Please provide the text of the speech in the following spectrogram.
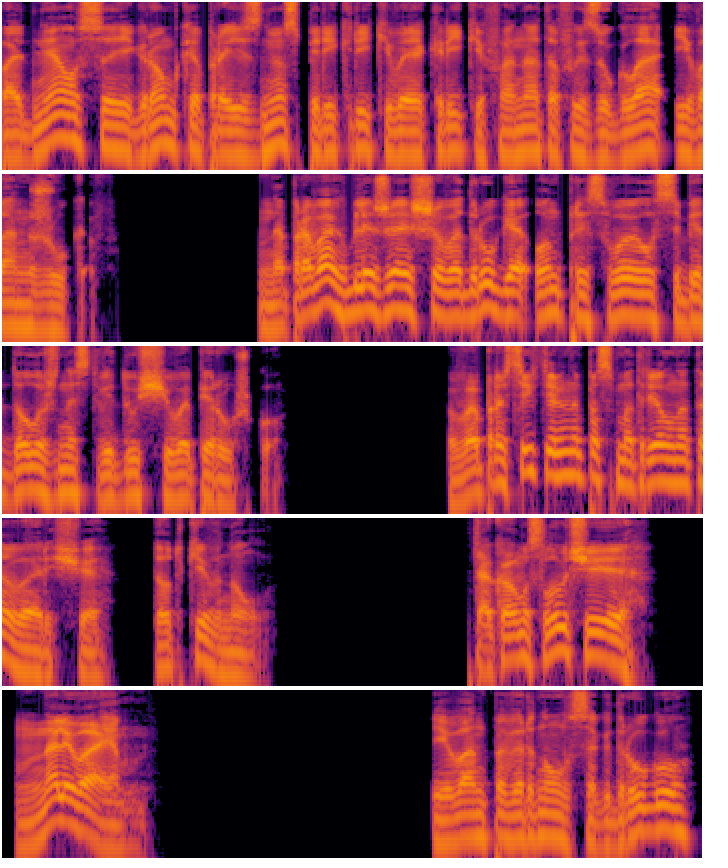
Поднялся и громко произнес, перекрикивая крики фанатов из угла, Иван Жуков. На правах ближайшего друга он присвоил себе должность ведущего пирушку. Вопросительно посмотрел на товарища, тот кивнул. «В таком случае наливаем». Иван повернулся к другу,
